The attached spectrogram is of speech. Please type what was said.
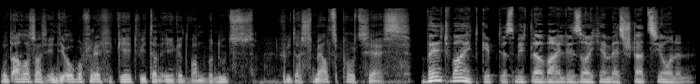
Und alles, was in die Oberfläche geht, wird dann irgendwann benutzt für das Schmelzprozess. Weltweit gibt es mittlerweile solche Messstationen.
